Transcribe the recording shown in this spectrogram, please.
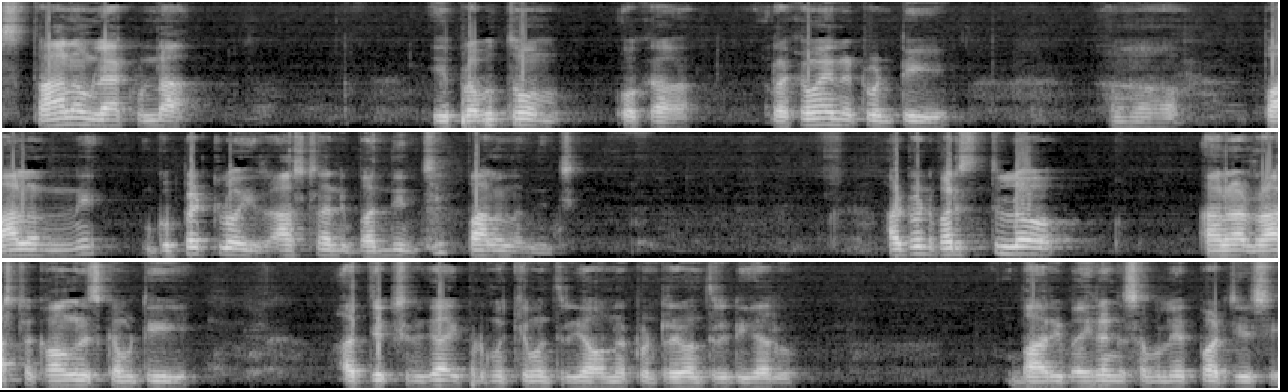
స్థానం లేకుండా ఈ ప్రభుత్వం ఒక రకమైనటువంటి పాలనని గుప్పెట్లో ఈ రాష్ట్రాన్ని బంధించి పాలన అందించి అటువంటి పరిస్థితుల్లో ఆనాడు రాష్ట్ర కాంగ్రెస్ కమిటీ అధ్యక్షుడిగా ఇప్పుడు ముఖ్యమంత్రిగా ఉన్నటువంటి రేవంత్ రెడ్డి గారు భారీ బహిరంగ సభలు ఏర్పాటు చేసి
